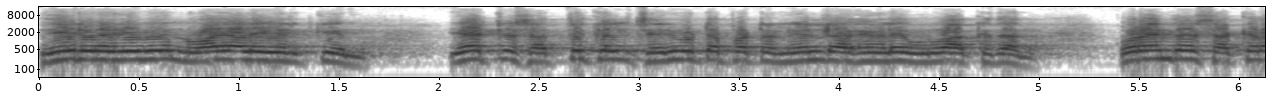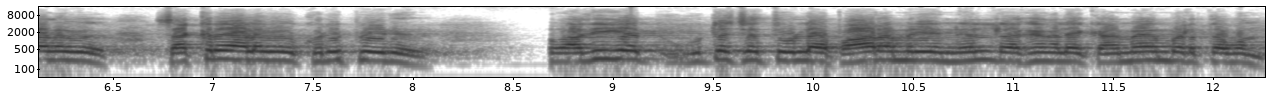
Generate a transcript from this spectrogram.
நீரிழிவு நோயாளிகளுக்கு ஏற்ற சத்துக்கள் செறிவூட்டப்பட்ட நெல் ரகங்களை உருவாக்குதல். குறைந்த சர்க்கரை அளவு சர்க்கரை அளவு குறிப்பீடு அதிக ஊட்டச்சத்து உள்ள பாரம்பரிய நெல் ரகங்களை மேம்படுத்தவும்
